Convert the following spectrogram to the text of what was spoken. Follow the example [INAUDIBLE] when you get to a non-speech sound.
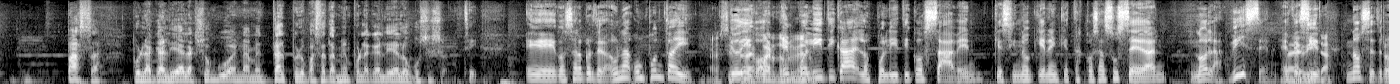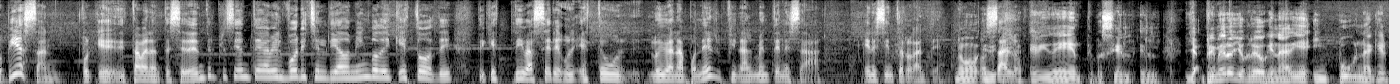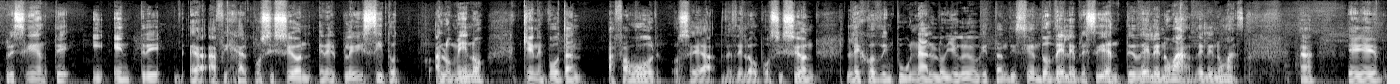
pasa por la calidad de la acción gubernamental, pero pasa también por la calidad de la oposición. Sí. Eh, Gonzalo Cordero, una- un punto ahí. Así Yo digo, acuerdo, en primero. política los políticos saben que si no quieren que estas cosas sucedan, no las dicen. Es La decir, evita. no se tropiezan, porque estaba en antecedente el presidente Abel Boric el día domingo de que esto, de, de que iba a ser, esto lo iban a poner finalmente en esa, en ese interrogante. No, Gonzalo. [LAUGHS] evidente, pues el, el- ya, primero yo creo que nadie impugna que el presidente entre a, a fijar posición en el plebiscito. A lo menos quienes votan a favor, o sea, desde la oposición, lejos de impugnarlo, yo creo que están diciendo, dele presidente, dele nomás, dele nomás. ¿Ah? Eh,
